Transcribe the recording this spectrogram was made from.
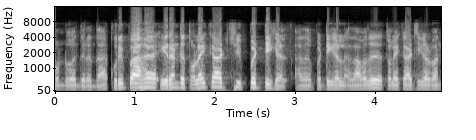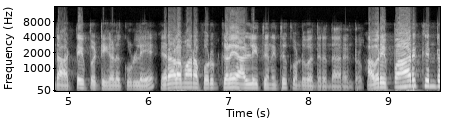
கொண்டு வந்திருந்தார். குறிப்பாக இரண்டு தொலைக்காட்சி பெட்டிகள் அது பெட்டிகள் அதாவது தொலைக்காட்சிகள் வந்த அட்டை பெட்டிகளுக்குள்ளே ஏராளமான பொருட்களை அள்ளி திணித்து கொண்டு வந்திருந்தார். என்றும். அவரை பார்க்கின்ற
